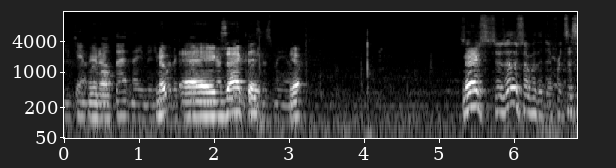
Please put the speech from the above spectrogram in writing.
You can't You live know. off that name anymore. Nope. The competitor, you have to be a Exactly. businessman. Yep. So those, Next, so those are some of the differences.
